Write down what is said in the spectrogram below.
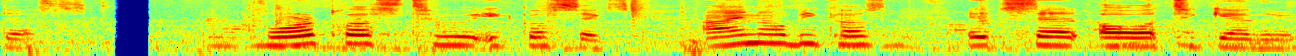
desk. 4 plus 2 equals 6. I know because it's said all together.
